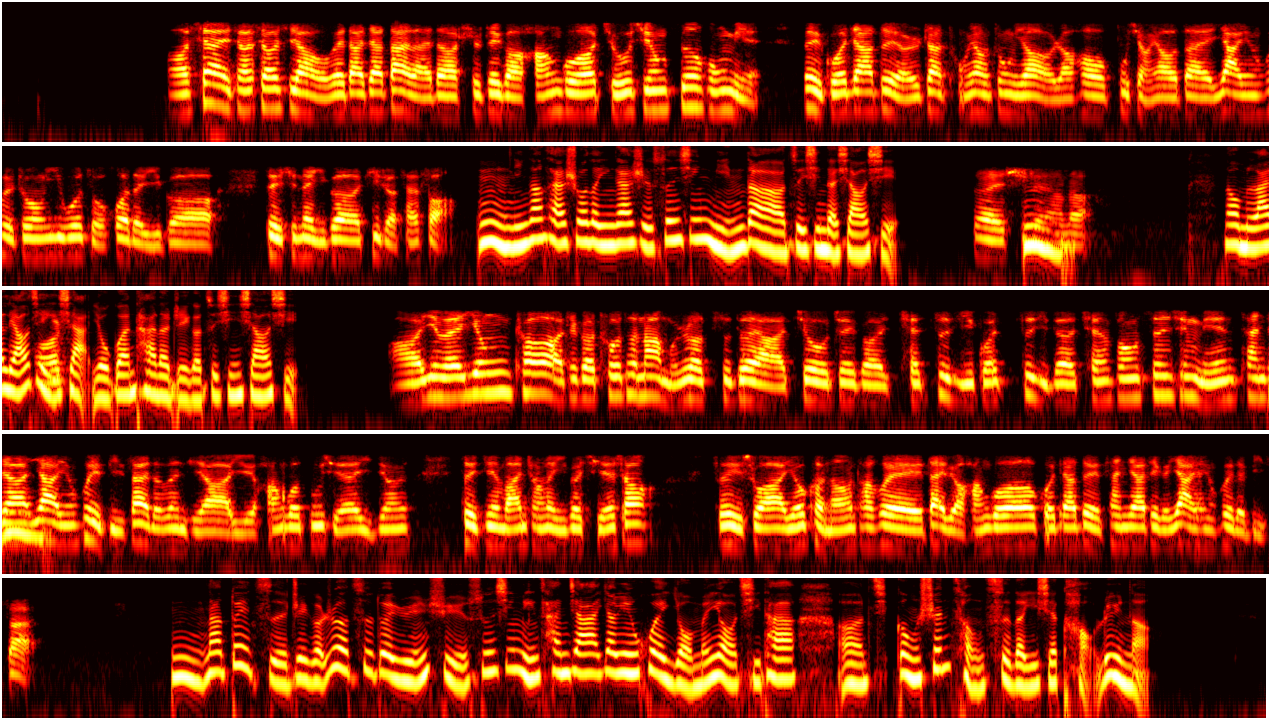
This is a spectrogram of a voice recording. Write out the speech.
呃，下一条消息啊，我为大家带来的是这个韩国球星孙宏敏。为国家队而战同样重要，然后不想要在亚运会中一无所获的一个最新的一个记者采访。嗯，您刚才说的应该是孙兴民的最新的消息。对，是这样的。那我们来了解一下有关他的这个最新消息。啊，因为英超啊，这个托特纳姆热刺队啊，就这个前自己国自己的前锋孙兴民参加亚运会比赛的问题啊，与韩国足协已经最近完成了一个协商。所以说啊，有可能他会代表韩国国家队参加这个亚运会的比赛。嗯，那对此，这个热刺队允许孙兴民参加亚运会，有没有其他呃更深层次的一些考虑呢？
